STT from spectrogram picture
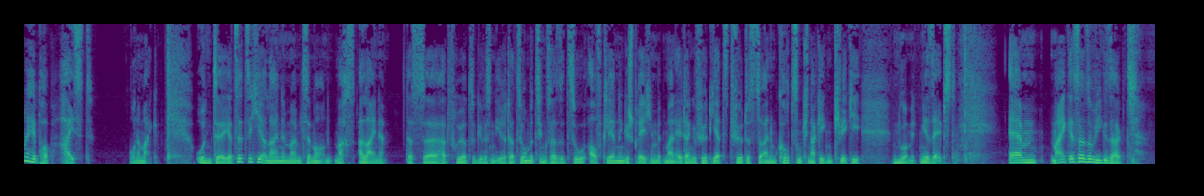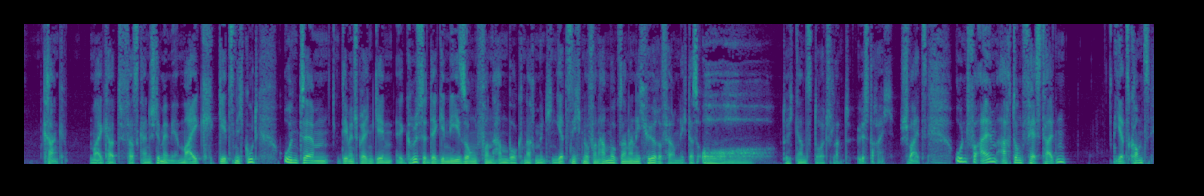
ohne Hip-Hop heißt ohne Mike. Und äh, jetzt sitze ich hier alleine in meinem Zimmer und mach's alleine. Das äh, hat früher zu gewissen Irritationen beziehungsweise zu aufklärenden Gesprächen mit meinen Eltern geführt. Jetzt führt es zu einem kurzen, knackigen Quickie nur mit mir selbst. Ähm, Mike ist also, wie gesagt, krank. Mike hat fast keine Stimme mehr. Mike geht's nicht gut und ähm, dementsprechend gehen äh, Grüße der Genesung von Hamburg nach München. Jetzt nicht nur von Hamburg, sondern ich höre förmlich das Oh durch ganz Deutschland, Österreich, Schweiz und vor allem Achtung festhalten. Jetzt kommt's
